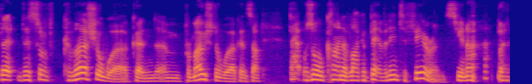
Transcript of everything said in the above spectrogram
The the sort of commercial work and um, promotional work and stuff. That was all kind of like a bit of an interference, you know. but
